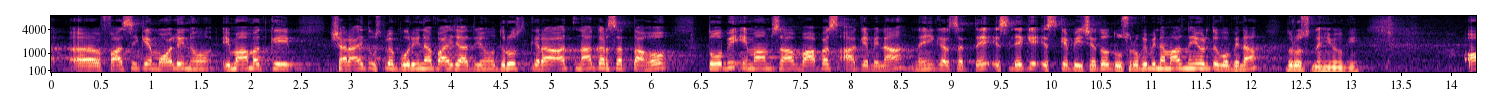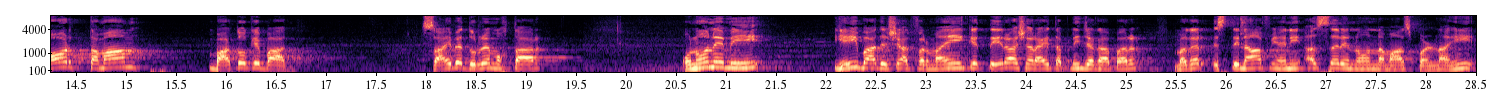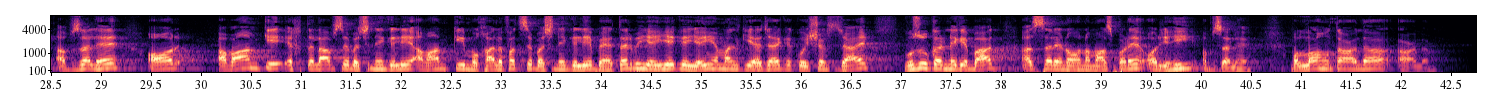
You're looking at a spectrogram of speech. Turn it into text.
فاسی کے مولن ہو، امامت کی شرائط اس پہ پوری نہ پائی جاتی ہو درست قراءت نہ کر سکتا ہو، تو بھی امام صاحب واپس آ کے بنا نہیں کر سکتے، اس لیے کہ اس کے پیچھے تو دوسروں کی بھی نماز نہیں ہوتی وہ بنا درست نہیں ہوگی۔ اور تمام باتوں کے بعد صاحب در مختار، انہوں نے بھی یہی بات ارشاد فرمائی کہ تیرہ شرائط اپنی جگہ پر، مگر استناف یعنی اثر نو نماز پڑھنا ہی افضل ہے اور عوام کے اختلاف سے بچنے کے لیے، عوام کی مخالفت سے بچنے کے لیے بہتر بھی یہی ہے کہ یہی عمل کیا جائے کہ کوئی شخص جائے، وضو کرنے کے بعد اثر نو نماز پڑھے اور یہی افضل ہے۔ واللہ تعالی اعلم۔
